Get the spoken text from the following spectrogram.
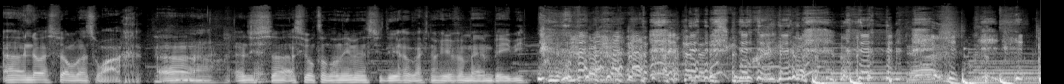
Eh, en dat was wel wat zwaar. Eh, en dus eh, als je wilt ondernemen en studeren, wacht nog even met een baby. dat is genoeg.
